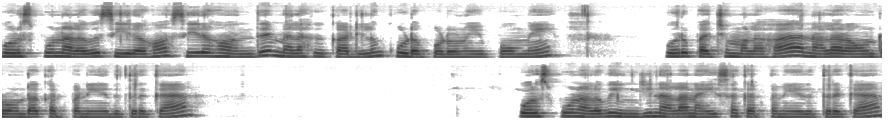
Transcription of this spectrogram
ஒரு ஸ்பூன் அளவு சீரகம். சீரகம் வந்து மிளகு காட்டிலும் கூட போடணும் எப்போவுமே. ஒரு பச்சை மிளகா நல்லா ரவுண்ட் ரவுண்டாக கட் பண்ணி எடுத்திருக்கேன். ஒரு ஸ்பூன் அளவு இஞ்சி நல்லா நைஸாக கட் பண்ணி எடுத்திருக்கேன்.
